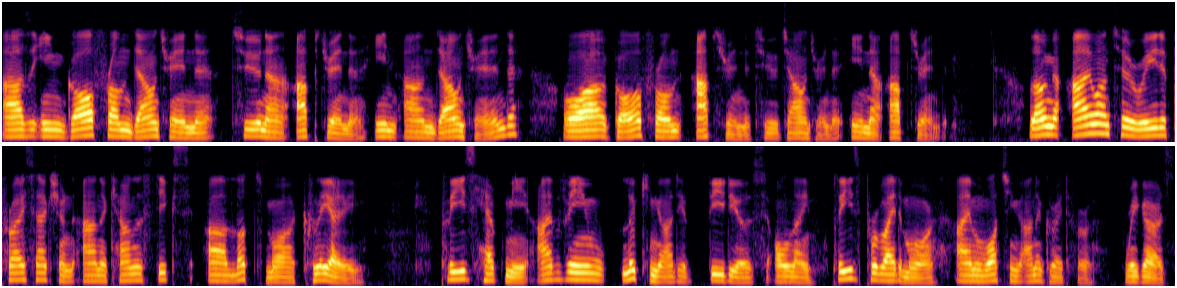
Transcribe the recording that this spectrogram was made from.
as in go from downtrend to an uptrend in an downtrend or go from uptrend to downtrend in an uptrend. Long, I want to read price action and candlesticks a lot more clearly. Please help me. I've been looking at your videos online. Please provide more. I'm watching ungrateful. Regards.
